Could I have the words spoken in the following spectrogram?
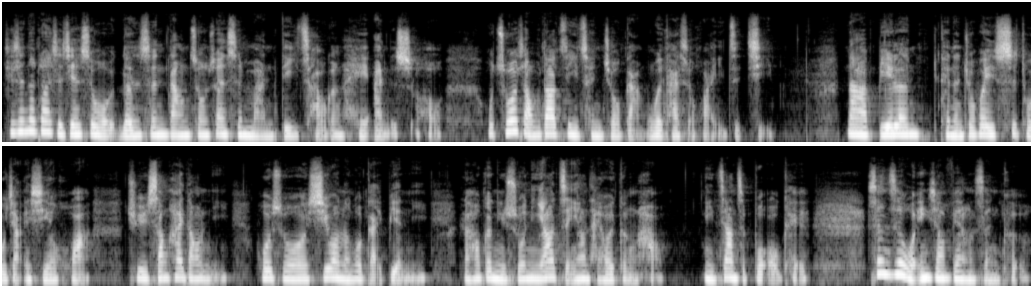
其实那段时间是我人生当中算是蛮低潮跟黑暗的时候。我除了找不到自己成就感，我也开始怀疑自己。那别人可能就会试图讲一些话去伤害到你，或者说希望能够改变你，然后跟你说你要怎样才会更好，你这样子不 OK。甚至我印象非常深刻，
